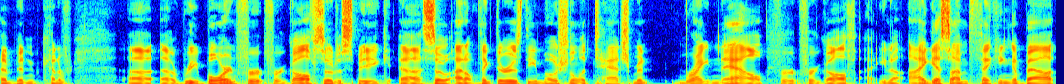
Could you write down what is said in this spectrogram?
have been kind of. Uh, uh reborn for for golf, so to speak. Uh, so I don't think there is the emotional attachment right now for for golf. You know, I guess I'm thinking about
